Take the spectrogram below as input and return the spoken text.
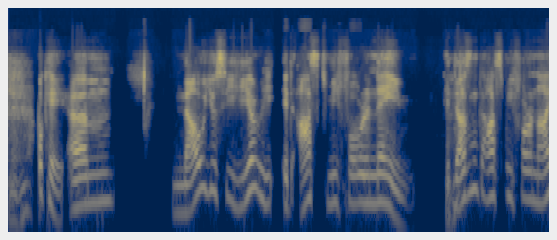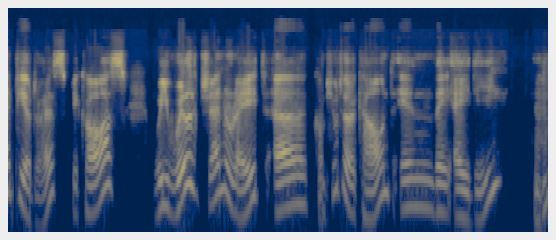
Mhm. Okay. Um, now you see here, he- it asks me for a name. It Mhm. doesn't ask me for an IP address because we will generate a computer account in the AD. Mhm.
